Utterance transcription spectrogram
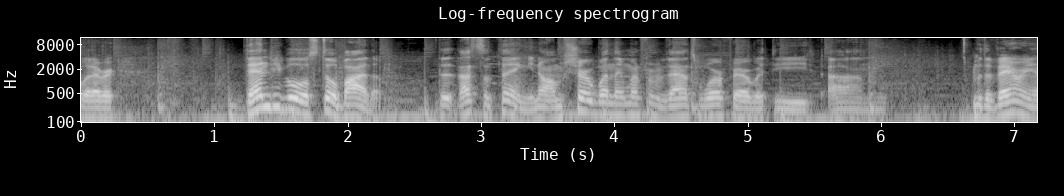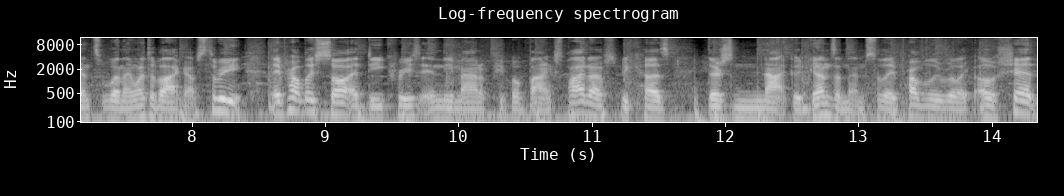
whatever, then people will still buy them. Th that's the thing. You know, I'm sure when they went from Advanced Warfare with the um, with the variants, when they went to Black Ops 3, they probably saw a decrease in the amount of people buying supply drops because there's not good guns on them. So they probably were like, oh shit,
